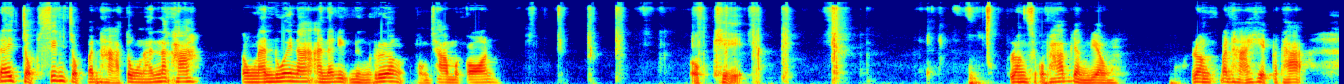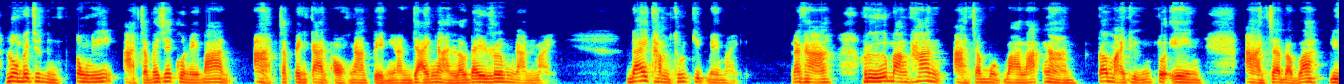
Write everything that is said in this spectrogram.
ได้จบสิ้นจบปัญหาตรงนั้นนะคะ ตรงนั้นด้วยนะ อันนั้นอีกหนึ่งเรื่องของชาวมกรโอเคระวังสุขภาพอย่างเดียวระวังปัญหาเหตุปะทะ รวมไปจนถึงตรงนี้อาจจะไม่ใช่คนในบ้าน อาจจะเป็นการออกงานเปลี่ยนงานย้ายงานแล้วได้เริ่มงานใหม่ ได้ทำธุรกิจใหม่ ๆ นะคะ หรือบางท่านอาจจะหมดวาระงาน ก็หมายถึงตัวเอง อาจจะแบบว่ารี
